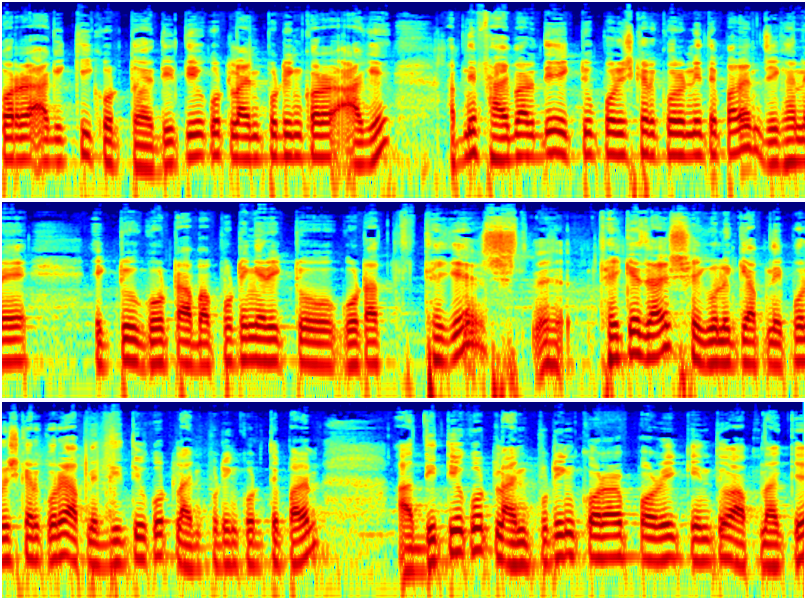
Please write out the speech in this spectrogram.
করার আগে কি করতে হয়? দ্বিতীয় কোট লাইন পুটিং করার আগে আপনি ফাইবার দিয়ে একটু পরিষ্কার করে নিতে পারেন, যেখানে একটু গোটা বা পুটিংয়ের একটু গোটা থেকে থেকে যায়, সেগুলোকে আপনি পরিষ্কার করে আপনি দ্বিতীয় কোট লাইন পুটিং করতে পারেন। আর দ্বিতীয় কোট লাইন পুটিং করার পরে কিন্তু আপনাকে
